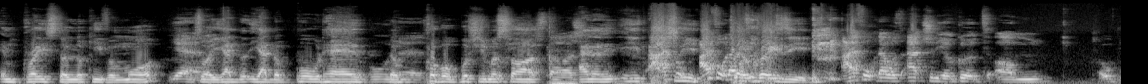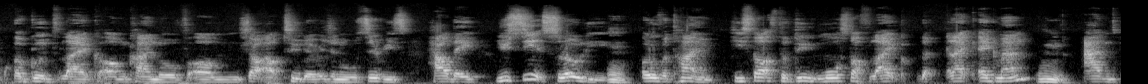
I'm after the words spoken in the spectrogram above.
embraced the look even more. Yeah. So he had the, he had the bald head, the, bald head, proper bushy moustache, moustache. and then he actually I thought that was a crazy. I thought that was actually a good um a, a good like um kind of um shout out to the original series how they you see it slowly Mm. over time he starts to do more stuff like like Eggman Mm. and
